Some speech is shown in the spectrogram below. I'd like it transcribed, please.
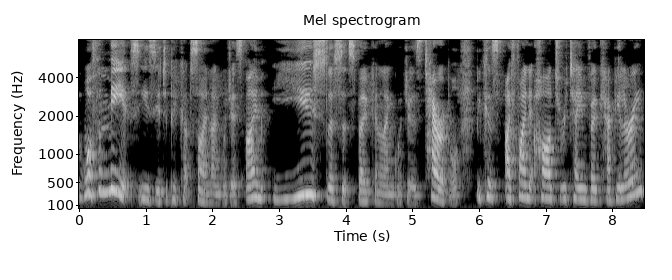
Well, for me, it's easier to pick up sign languages. I'm useless at spoken languages, terrible, because I find it hard to retain vocabulary.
